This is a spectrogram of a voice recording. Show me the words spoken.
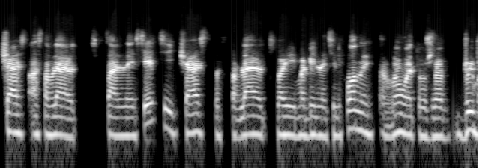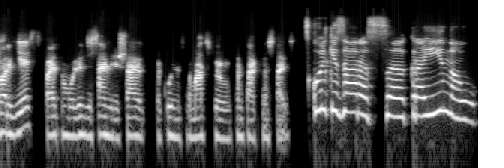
Часть оставляют социальные сети, часть оставляют свои мобильные телефоны. Ну, это уже выбор есть, поэтому люди сами решают, какую информацию контактную ставить. Сколько зараз э, краінаў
